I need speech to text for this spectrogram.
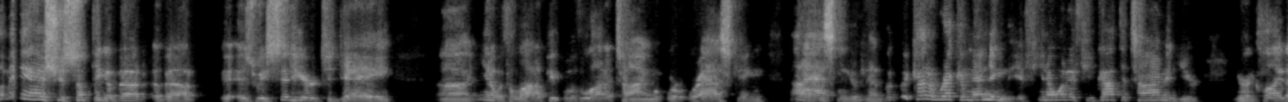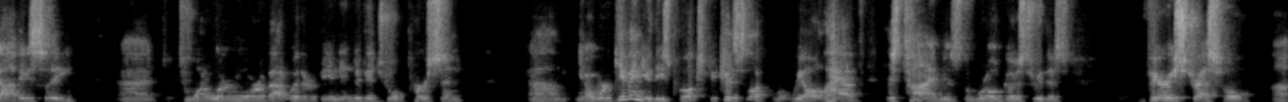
Let me ask you something about about as we sit here today. Uh, you know, with a lot of people with a lot of time, we're, we're asking, not asking of them, but we're kind of recommending if you know what, if you've got the time and you're you're inclined, obviously, uh, to want to learn more about whether it be an individual person. Um, you know, we're giving you these books because look, we all have this time as the world goes through this very stressful, uh,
